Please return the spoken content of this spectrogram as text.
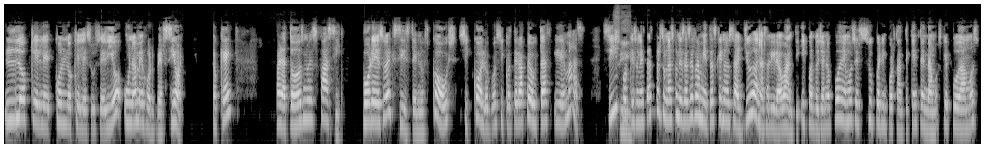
lo que le, con lo que le sucedió una mejor versión. ¿Ok? Para todos no es fácil, por eso existen los coaches, psicólogos, psicoterapeutas y demás. ¿Sí? Porque son estas personas con esas herramientas que nos ayudan a salir adelante. Y cuando ya no podemos, es súper importante que entendamos que podamos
